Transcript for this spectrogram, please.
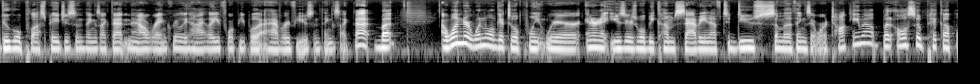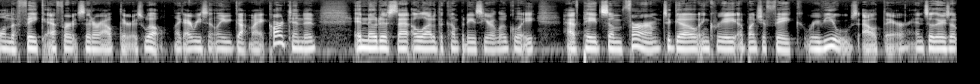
Google Plus pages and things like that now rank really highly for people that have reviews and things like that. But I wonder when we'll get to a point where internet users will become savvy enough to do some of the things that we're talking about, but also pick up on the fake efforts that are out there as well. Like I recently got my car tended and noticed that a lot of the companies here locally have paid some firm to go and create a bunch of fake reviews out there. And so there's a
